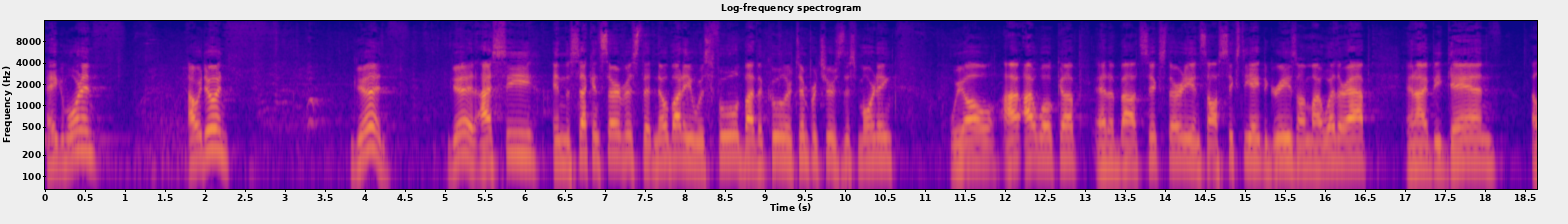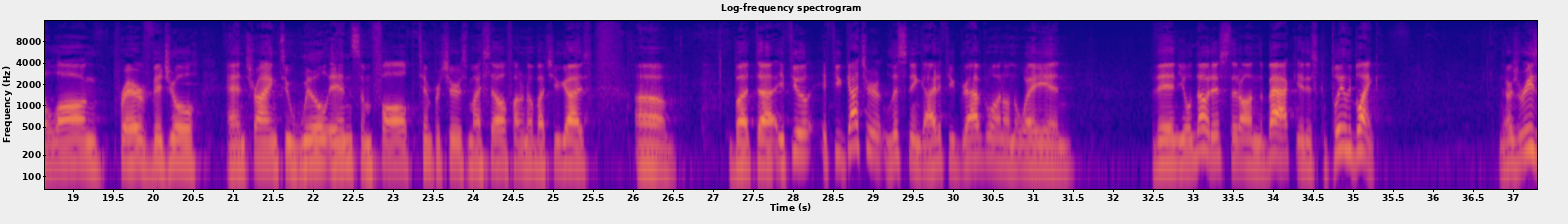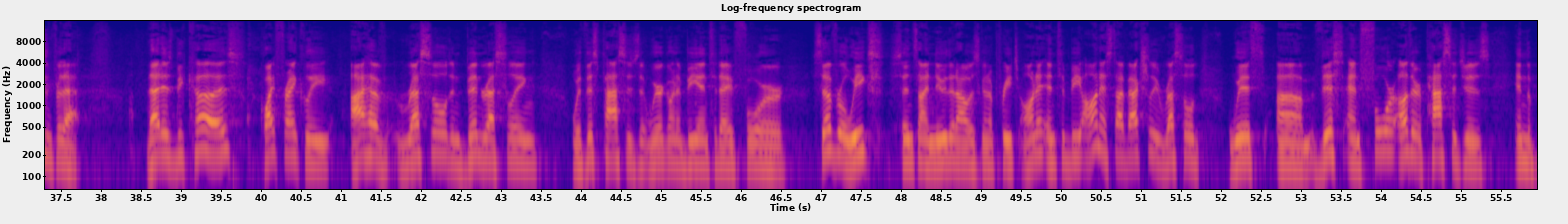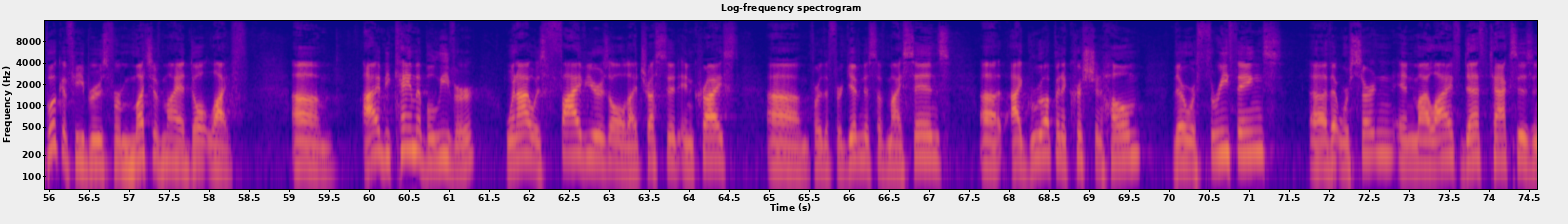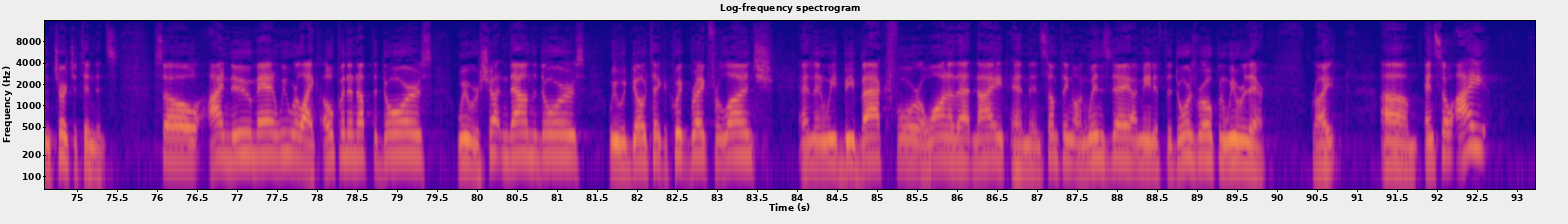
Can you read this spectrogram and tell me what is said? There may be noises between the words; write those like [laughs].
Hey, good morning. How are we doing? Good. Good. I see in the second service that nobody was fooled by the cooler temperatures this morning. We all I, I woke up at about 6:30 and saw 68 degrees on my weather app and I began a long prayer vigil and trying to will in some fall temperatures myself. I don't know about you guys. Um, but uh, if, you, if you got your listening guide, if you grabbed one on the way in, then you'll notice that on the back it is completely blank. And there's a reason for that. That is because, quite frankly, I have wrestled and been wrestling with this passage that we're going to be in today for several weeks since I knew that I was going to preach on it. And to be honest, I've actually wrestled with um, this and four other passages in the book of Hebrews for much of my adult life. Um, I became a believer when I was five years old. I trusted in Christ um, for the forgiveness of my sins. Uh, I grew up in a Christian home. There were three things uh, that were certain in my life death, taxes, and church attendance. So I knew, man, we were like opening up the doors, we were shutting down the doors. We would go take a quick break for lunch and then we'd be back for Awana that night, and then something on Wednesday. I mean, if the doors were open, we were there, right? Um, and so I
